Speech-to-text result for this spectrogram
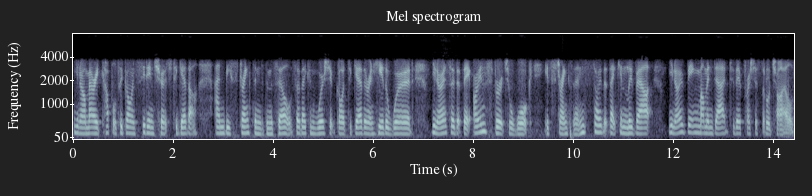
you know, a married couple to go and sit in church together and be strengthened themselves so they can worship God together and hear the word, you know, so that their own spiritual walk is strengthened so that they can live out you know, being mum and dad to their precious little child.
